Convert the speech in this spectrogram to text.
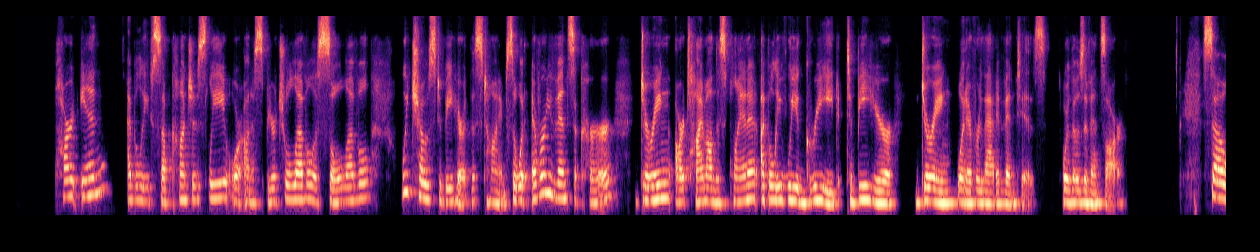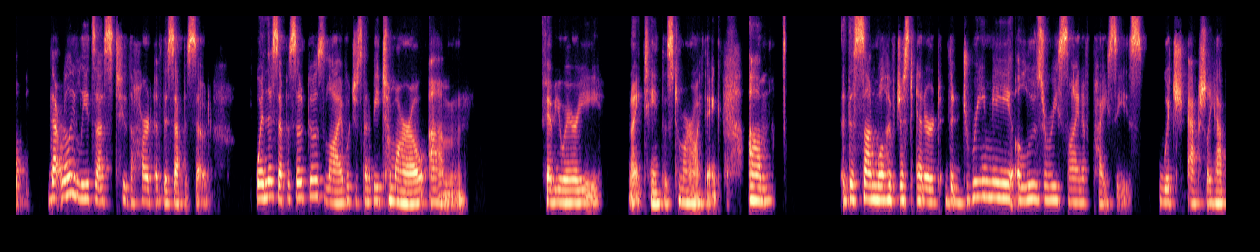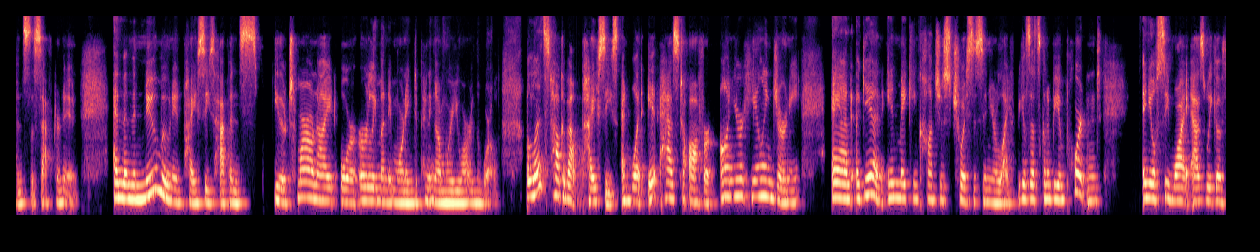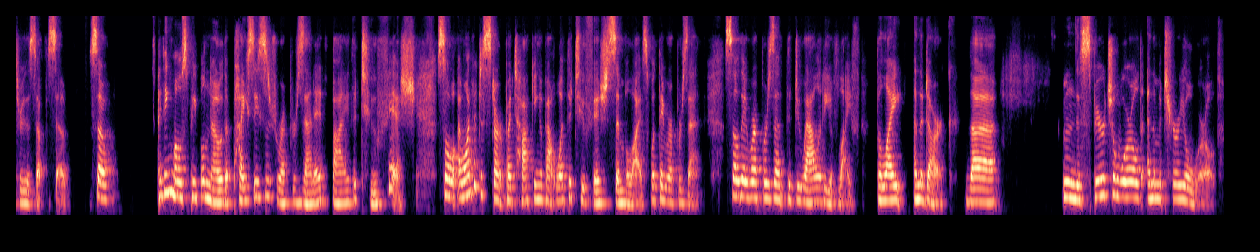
part in. I believe subconsciously or on a spiritual level, a soul level, we chose to be here at this time. So, whatever events occur during our time on this planet, I believe we agreed to be here during whatever that event is or those events are. So, that really leads us to the heart of this episode. When this episode goes live, which is going to be tomorrow, um, February 19th is tomorrow, I think. Um, the sun will have just entered the dreamy, illusory sign of Pisces which actually happens this afternoon. And then the new moon in Pisces happens either tomorrow night or early Monday morning, depending on where you are in the world. But let's talk about Pisces and what it has to offer on your healing journey. And again, in making conscious choices in your life, because that's going to be important. And you'll see why as we go through this episode. So, I think most people know that Pisces is represented by the two fish. So I wanted to start by talking about what the two fish symbolize, what they represent. So they represent the duality of life, the light and the dark, the mm, the spiritual world and the material world.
